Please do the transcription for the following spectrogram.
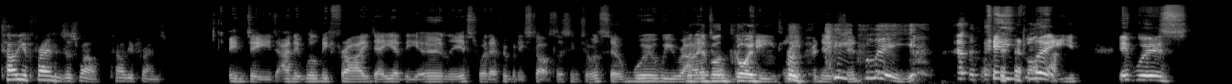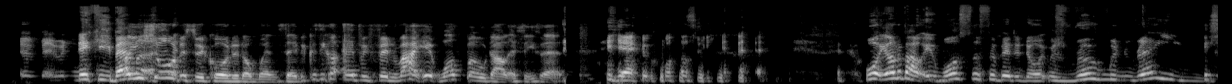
Tell your friends as well. Tell your friends. Indeed, and it will be Friday at the earliest when everybody starts listening to us. So were we When right? everyone's going, Keith Lee prediction? Keith Lee. Keith Lee. It was uh, Nikki Bella. Are you sure this recorded on Wednesday? Because he got everything right. It was Bo Dallas, he said. yeah, it was. yeah. What are you on about? It was the Forbidden Door. It was Roman Reigns.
